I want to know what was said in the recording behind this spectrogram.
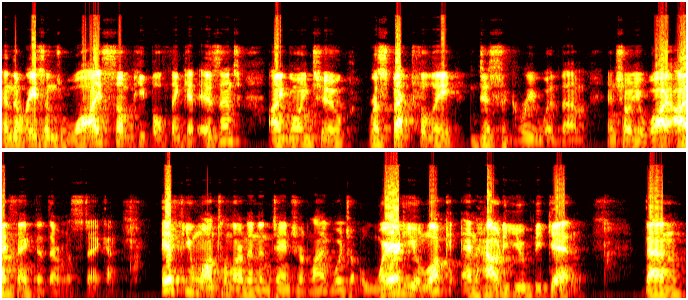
And the reasons why some people think it isn't, I'm going to respectfully disagree with them and show you why I think that they're mistaken. If you want to learn an endangered language, where do you look and how do you begin? Then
